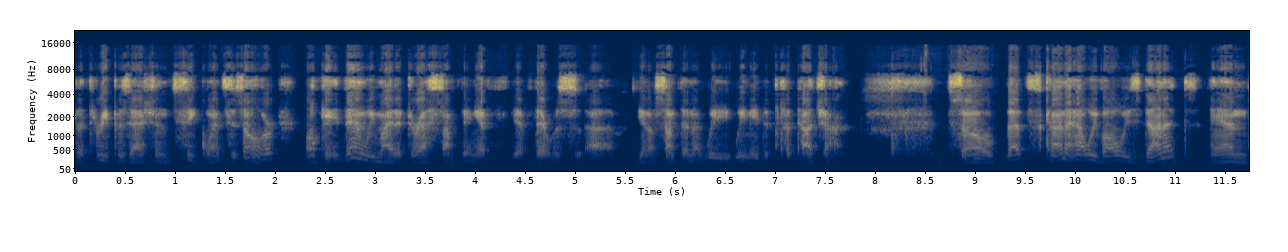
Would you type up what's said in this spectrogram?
the three possession sequence is over, okay, then we might address something if, if there was, uh, you know, something that we, we needed to touch on. So that's kind of how we've always done it. And,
